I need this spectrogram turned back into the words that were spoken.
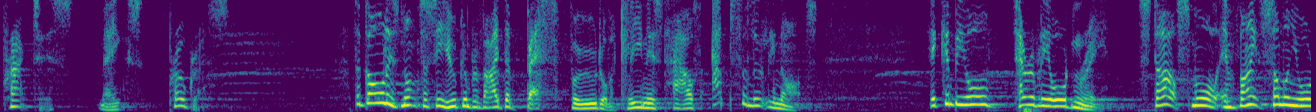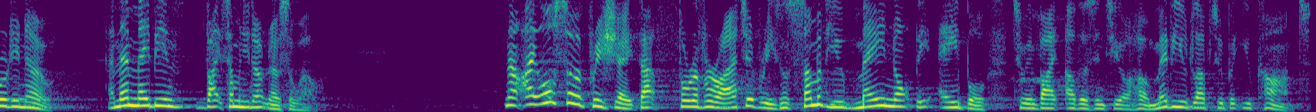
practice makes progress. The goal is not to see who can provide the best food or the cleanest house. Absolutely not. It can be all terribly ordinary. Start small, invite someone you already know, and then maybe invite someone you don't know so well. Now, I also appreciate that for a variety of reasons, some of you may not be able to invite others into your home. Maybe you'd love to, but you can't.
